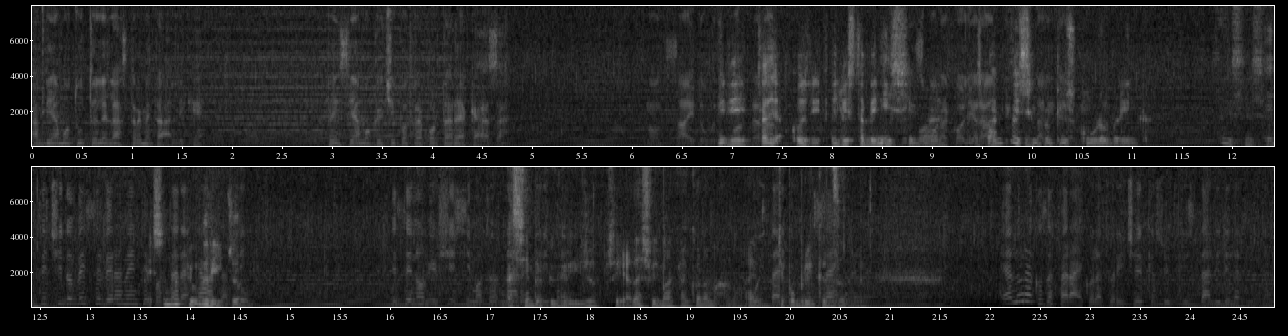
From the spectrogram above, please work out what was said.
Abbiamo tutte le lastre metalliche. Pensiamo che ci potrà portare a casa. Non sai dove ti Quindi porterà. taglia così. E lui sta benissimo, eh. Quando è sempre più scuro, Brink. Sì sì E sì. se ci dovesse veramente È portare sempre a più casa, grigio. sì? E se non riuscissimo a tornare È sempre più grigio. Sì, adesso gli manca anche una mano. È tipo Brink sempre? zombie. E allora cosa farai con la tua ricerca sui cristalli della vita?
